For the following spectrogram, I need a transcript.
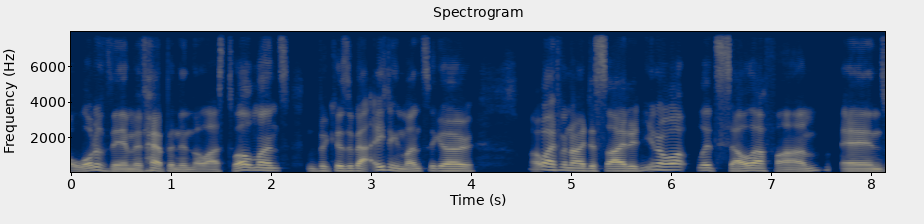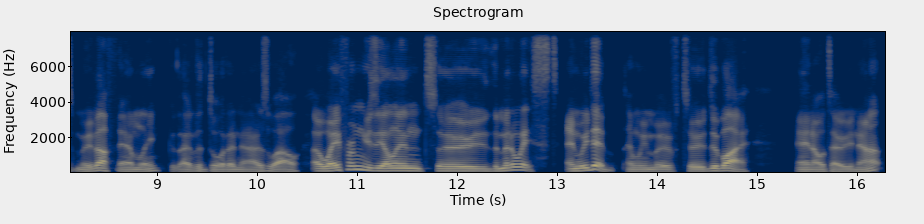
a lot of them have happened in the last 12 months because about 18 months ago, my wife and I decided, you know what, let's sell our farm and move our family, because I have a daughter now as well, away from New Zealand to the Middle East. And we did. And we moved to Dubai. And I'll tell you now,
